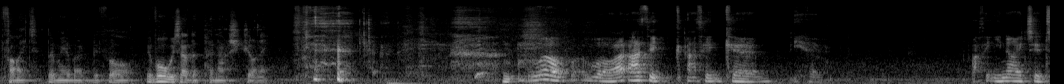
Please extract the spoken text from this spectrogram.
fight than we have had before. We've always had the panache, Johnny. well, well, I, I think I think um, you know, I think United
